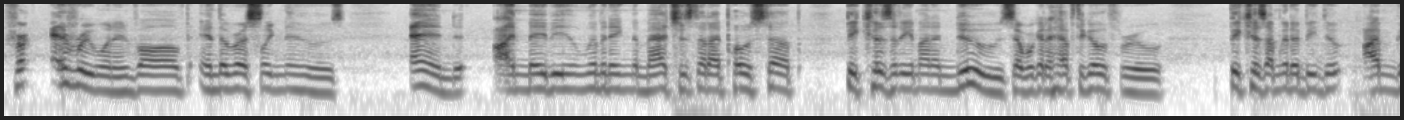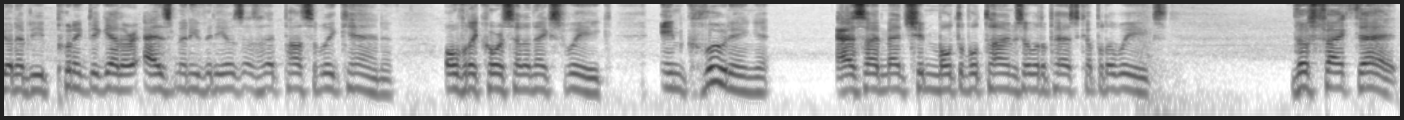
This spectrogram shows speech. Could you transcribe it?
for everyone involved in the wrestling news, and I may be limiting the matches that I post up because of the amount of news that we're going to have to go through because I'm going to be do- I'm going to be putting together as many videos as I possibly can over the course of the next week, including as I mentioned multiple times over the past couple of weeks, the fact that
